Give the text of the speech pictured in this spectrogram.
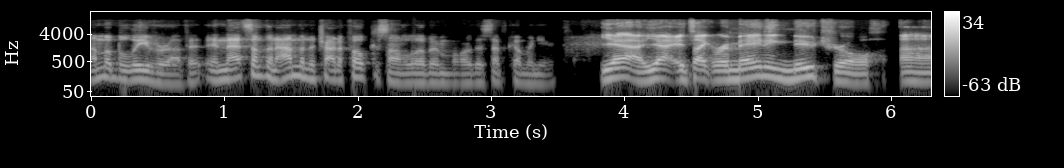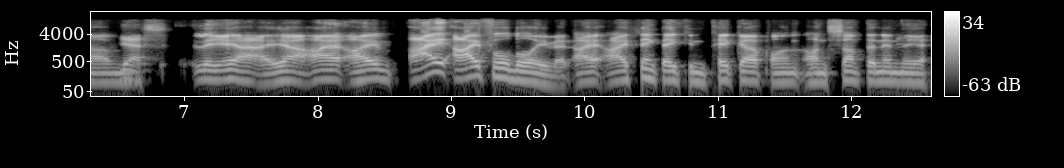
I'm a believer of it, and that's something I'm going to try to focus on a little bit more this upcoming year. yeah, yeah, it's like remaining neutral. Um, Yes, Yeah, yeah. I I I I full believe it. I I think they can pick up on on something in the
